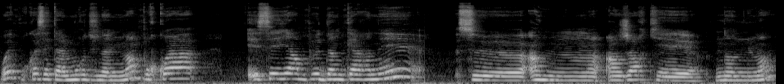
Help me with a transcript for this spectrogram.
ouais pourquoi cet amour du non humain pourquoi essayer un peu d'incarner ce un, un genre qui est non humain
